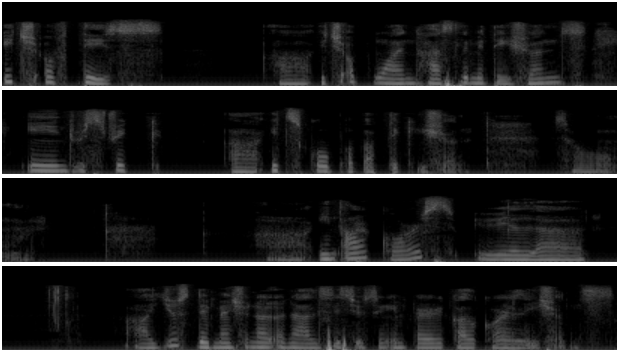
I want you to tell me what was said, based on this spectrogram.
each of these uh, each of one has limitations and restrict uh, its scope of application. So uh, in our course, we will uh, uh, use dimensional analysis using empirical correlations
